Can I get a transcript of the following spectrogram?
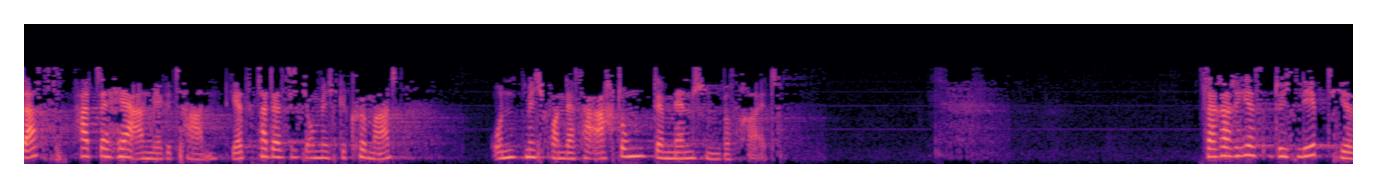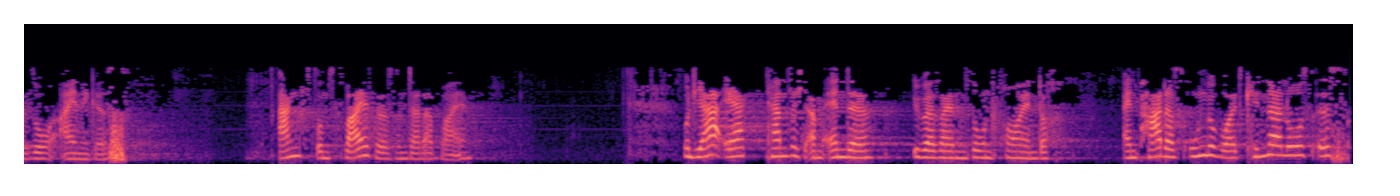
das hat der Herr an mir getan. Jetzt hat er sich um mich gekümmert und mich von der Verachtung der Menschen befreit. Zacharias durchlebt hier so einiges. Angst und Zweifel sind da dabei. Und ja, er kann sich am Ende über seinen Sohn freuen, doch ein Paar, das ungewollt kinderlos ist,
